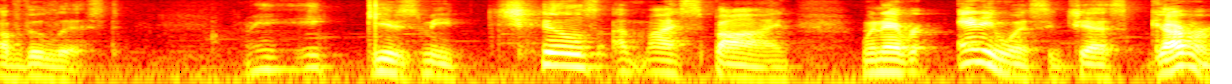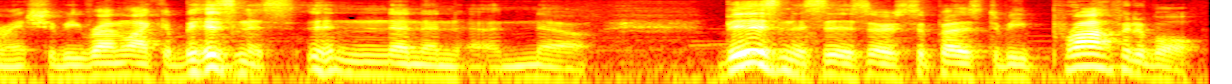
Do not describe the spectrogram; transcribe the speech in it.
of the list. I mean, it gives me chills up my spine whenever anyone suggests government should be run like a business. no, no, no, no. Businesses are supposed to be profitable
